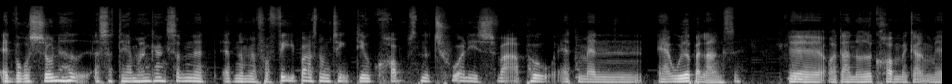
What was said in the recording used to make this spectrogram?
at vores sundhed, altså det er mange gange sådan, at, at når man får feber og sådan nogle ting, det er jo kroppens naturlige svar på, at man er ude af balance. Øh, og der er noget, kroppen er i gang med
